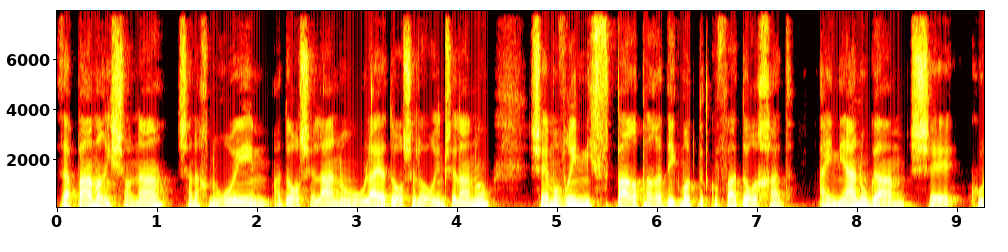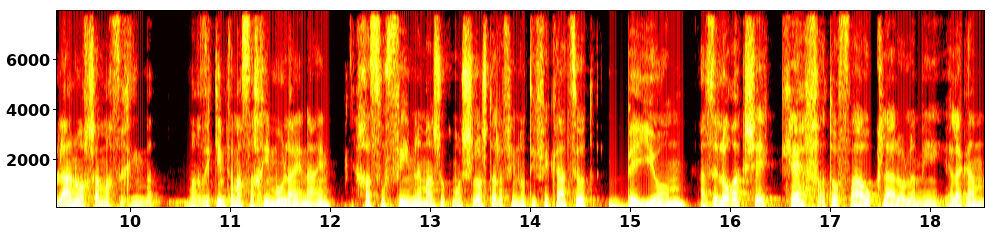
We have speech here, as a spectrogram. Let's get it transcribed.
זה הפעם הראשונה שאנחנו רואים, הדור שלנו, אולי הדור של ההורים שלנו, שהם עוברים מספר פרדיגמות בתקופת דור אחד. העניין הוא גם שכולנו עכשיו מחזיקים, מחזיקים את המסכים מול העיניים, חשופים למשהו כמו 3,000 נוטיפיקציות ביום, אז זה לא רק שהיקף התופעה הוא כלל עולמי, אלא גם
